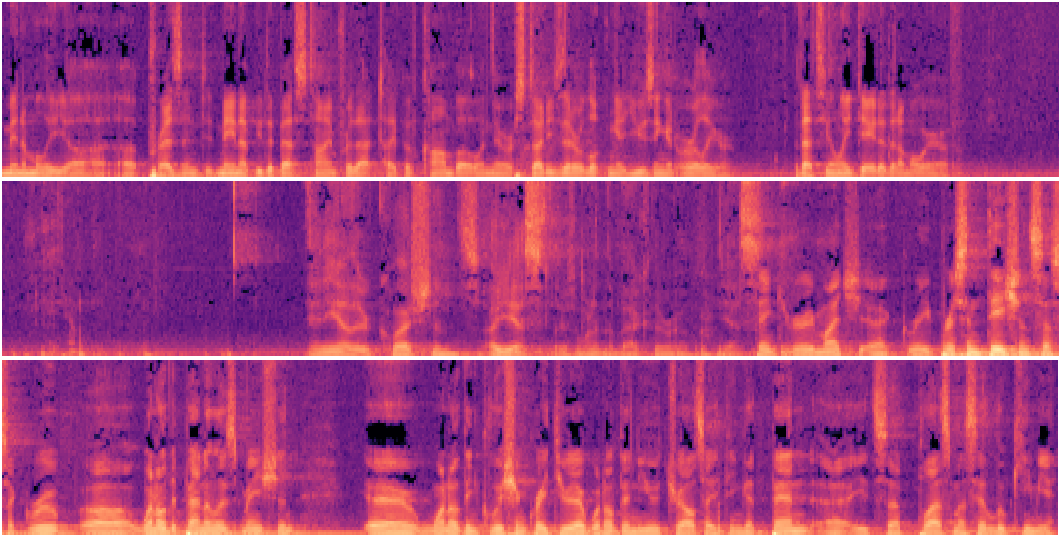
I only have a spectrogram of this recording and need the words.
minimally uh, uh, present, it may not be the best time for that type of combo. And there are studies that are looking at using it earlier. But that's the only data that I'm aware of. Any other questions? Oh, yes, there's one in the back of the room. Yes. Thank you very much. Uh, great presentations as a group. Uh, one of the panelists mentioned uh, one of the inclusion criteria, one of the new trials, I think, at Penn, uh, it's a plasma cell leukemia.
